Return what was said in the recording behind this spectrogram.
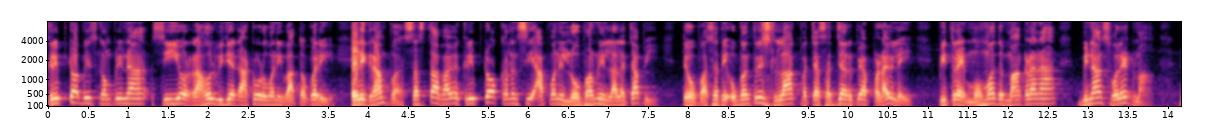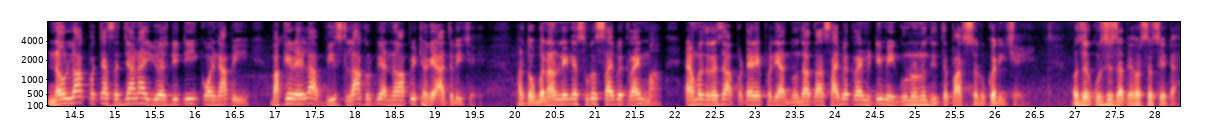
ક્રિપ્ટોબીઝ કંપનીના સીઈઓ રાહુલ વિજય રાઠોડ વાતો કરી. ટેલિગ્રામ પર સસ્તા ભાવે ક્રિપ્ટો કરન્સી આપવાની લોભામણી લાલચ આપી તેઓ પાસેથી ઓગણત્રીસ લાખ પચાસ હજાર રૂપિયા પડાવી લઈ પિતરાઈ મોહમ્મદ માંકડાના બિનાન્સ વોલેટમાં નવ લાખ પચાસ હજારના યુએસડીટી કોઈન આપી બાકી રહેલા વીસ લાખ રૂપિયા ન આપી ઠગે આચરી છે. હાલ તો બનાવ લઈને સુરત સાયબર ક્રાઇમમાં અહેમદ રઝા પટેલે ફરિયાદ નોંધાવતા સાયબર ક્રાઇમની ટીમે ગુનો નોંધી તપાસ શરૂ કરી છે. અઝર કુર્સી સાથે હર્ષદ સેટા.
